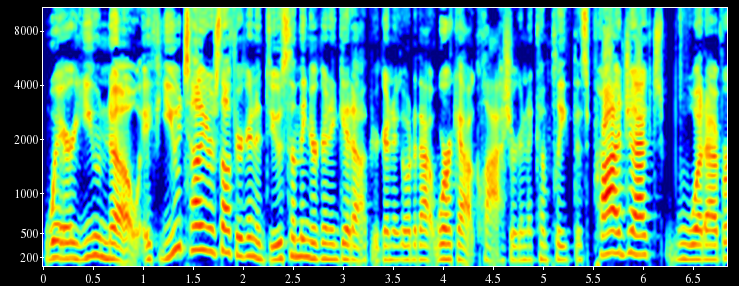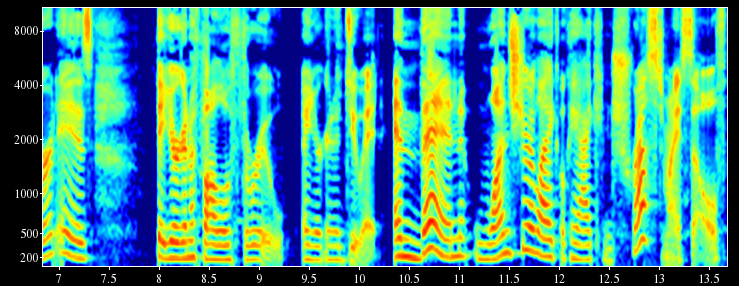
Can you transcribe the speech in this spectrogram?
where you know if you tell yourself you're going to do something, you're going to get up, you're going to go to that workout class, you're going to complete this project, whatever it is, that you're going to follow through and you're going to do it. And then once you're like, okay, I can trust myself,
